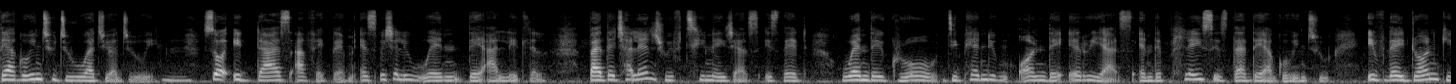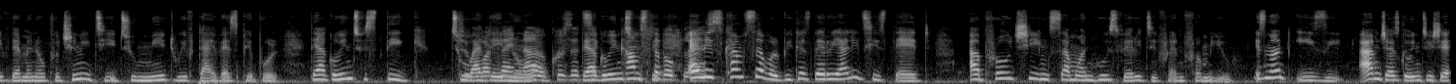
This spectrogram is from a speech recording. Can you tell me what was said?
they are going to do what you are doing. Mm. So it does affect them, especially when they are little. But the challenge with teenagers is that when they grow, depending on the areas and the places that they are going to, if they don't give them an opportunity to meet with diverse people, they are going to stick to, To what, what they, know. know, they are a going comfortable to stick. And it's comfortable because the reality is that approaching someone who's very different from you. It's not easy. I'm just going to share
